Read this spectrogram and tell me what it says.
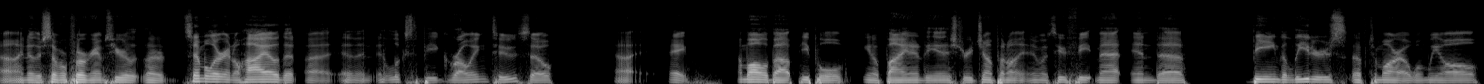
Uh, I know there's several programs here that are similar in Ohio that uh, and, it looks to be growing too. So uh, hey, I'm all about people you know buying into the industry, jumping on in with two feet, Matt, and uh, being the leaders of tomorrow when we all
